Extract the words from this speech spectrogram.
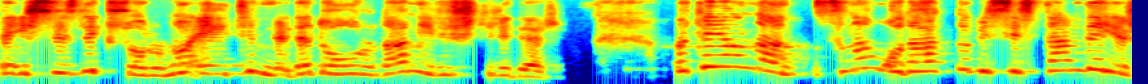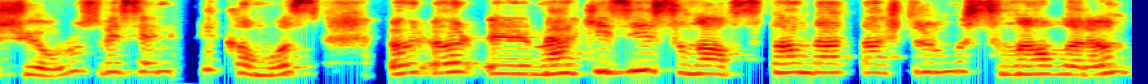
ve işsizlik sorunu eğitimle de doğrudan ilişkilidir. Öte yandan sınav odaklı bir sistemde yaşıyoruz ve sendikamız ör, ör, e, merkezi sınav, standartlaştırılmış sınavların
